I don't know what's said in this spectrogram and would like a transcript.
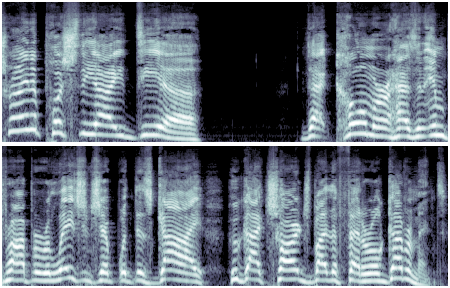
trying to push the idea that Comer has an improper relationship with this guy who got charged by the federal government.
